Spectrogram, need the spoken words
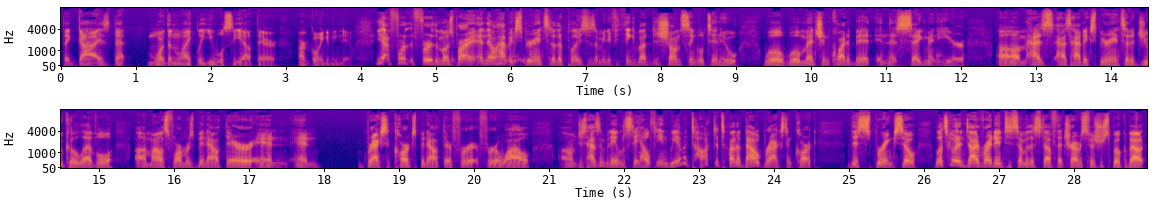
the guys that more than likely you will see out there are going to be new. Yeah, for for the most part, and they'll have experience at other places. I mean, if you think about DeShon Singleton, who we'll we'll mention quite a bit in this segment here, um, has has had experience at a JUCO level. Uh, Myles Farmer's been out there, and and Braxton Clark's been out there for for a while. Um, just hasn't been able to stay healthy, and we haven't talked a ton about Braxton Clark this spring. So let's go ahead and dive right into some of the stuff that Travis Fisher spoke about.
